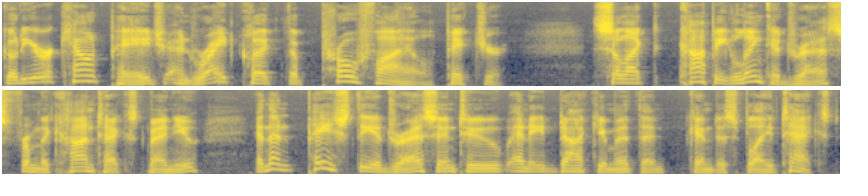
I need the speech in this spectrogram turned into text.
go to your account page and right click the profile picture. Select Copy Link Address from the context menu, and then paste the address into any document that can display text.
